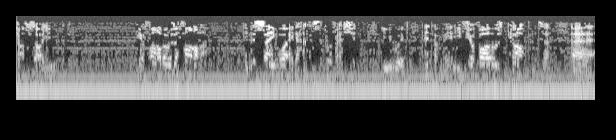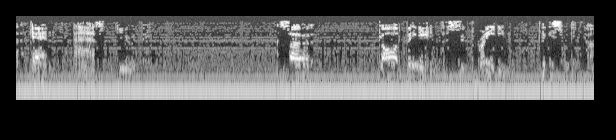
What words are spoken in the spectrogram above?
chances are you. Your father was a farmer, in the same way, that's the profession you would end up in. If your father was a carpenter, uh, again, as you would be. So, God being the supreme peacemaker,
